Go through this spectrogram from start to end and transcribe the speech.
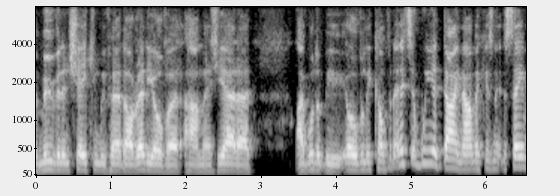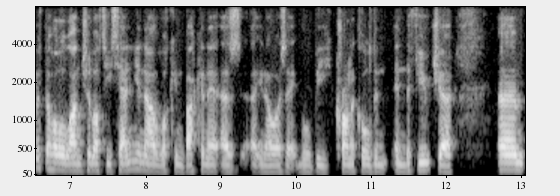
the moving and shaking we've heard already over James, yeah, I wouldn't be overly confident. It's a weird dynamic, isn't it? The same as the whole Ancelotti tenure. Now looking back on it as uh, you know, as it will be chronicled in in the future, um,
